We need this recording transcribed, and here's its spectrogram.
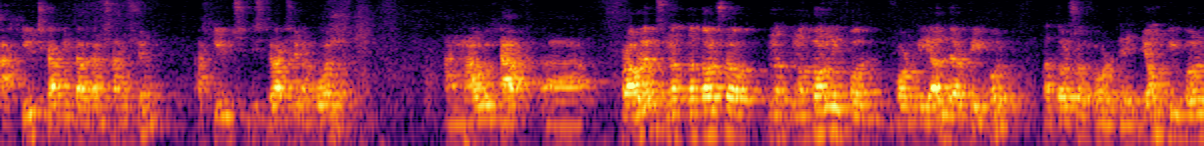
a huge capital consumption, a huge destruction of wealth, and now we have uh, problems not, not also not, not only for, for the elder people, but also for the young people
